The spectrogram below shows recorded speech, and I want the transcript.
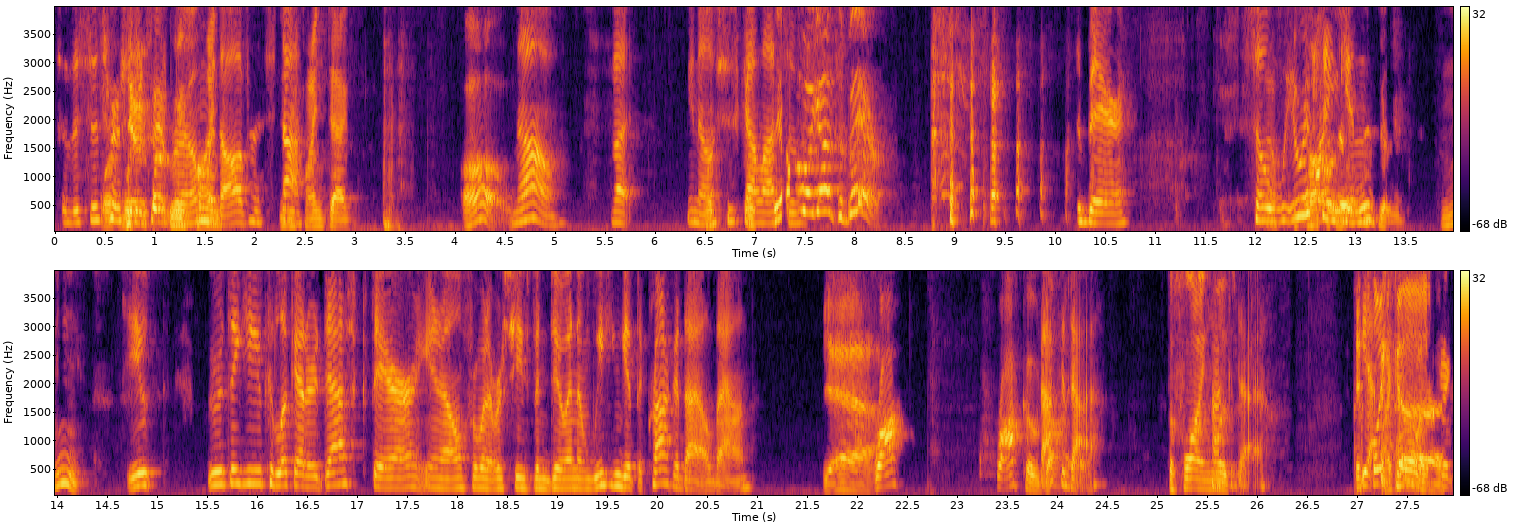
So this is What- her what secret room find? with all of her did we stuff. find Dag? Oh. No, but you know What's- she's got what- lots Oh of my God! It's a bear. the bear. So we were thinking. Neat. you. We were thinking you could look at her desk there, you know, for whatever she's been doing, and we can get the crocodile down. Yeah. Croc. Crocodile. Crocodile, The flying lizard. It's Yeah. Like kind of a, want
